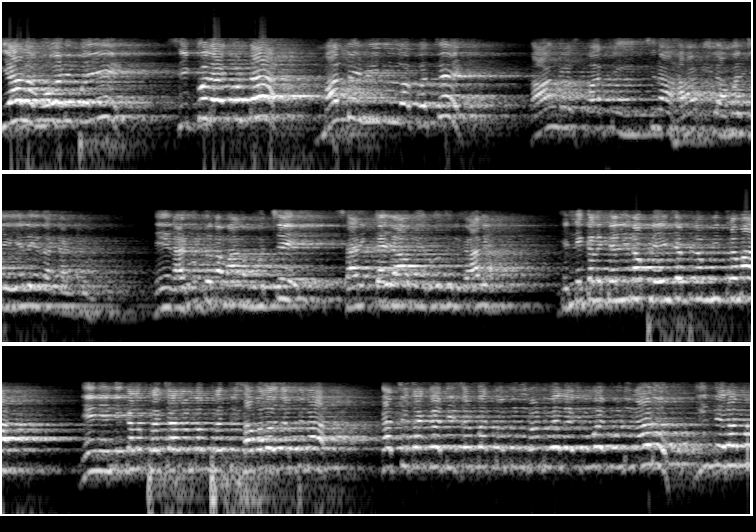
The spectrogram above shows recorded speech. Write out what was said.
ఇవాళ ఓడిపోయి సిగ్గు లేకుండా మళ్ళీ వీధుల్లోకి వచ్చి కాంగ్రెస్ పార్టీ ఇచ్చిన హామీలు అమలు చేయలేదని నేను అడుగుతున్న మనం వచ్చి సరిగ్గా యాభై రోజులు కాలేదు ఎన్నికలకు వెళ్ళినప్పుడు ఏం చెప్పినాం మిత్రమా? నేను ఎన్నికల ప్రచారంలో ప్రతి సభలో చెప్పినా ఖచ్చితంగా డిసెంబర్ తొమ్మిది రెండు వేల ఇరవై మూడు నాడు ఇందిరమ్మ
